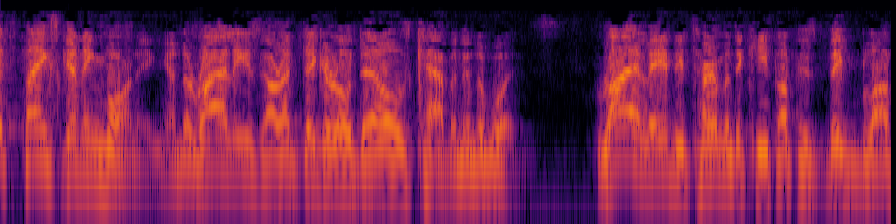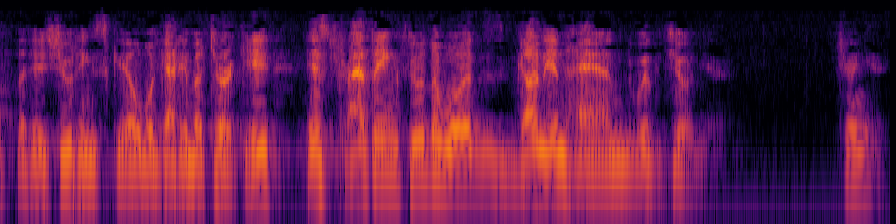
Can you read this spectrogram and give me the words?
It's Thanksgiving morning, and the Rileys are at Digger O'Dell's cabin in the woods. Riley, determined to keep up his big bluff that his shooting skill will get him a turkey, is tramping through the woods, gun in hand, with Junior. Junior,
